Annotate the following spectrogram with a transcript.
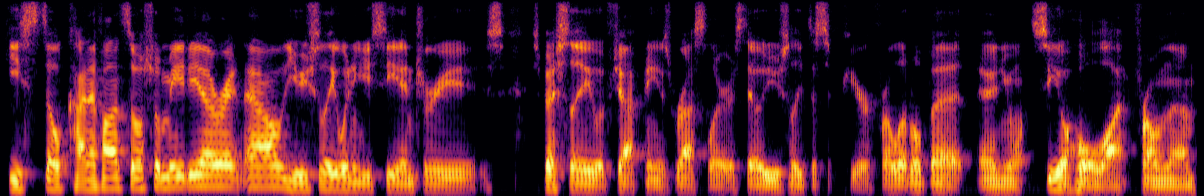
he's still kind of on social media right now. Usually when you see injuries especially with japanese wrestlers they'll usually disappear for a little bit and you won't see a whole lot from them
